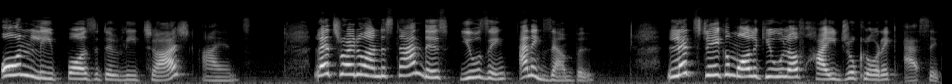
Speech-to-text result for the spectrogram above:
only positively charged ions. Let's try to understand this using an example. Let's take a molecule of hydrochloric acid.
